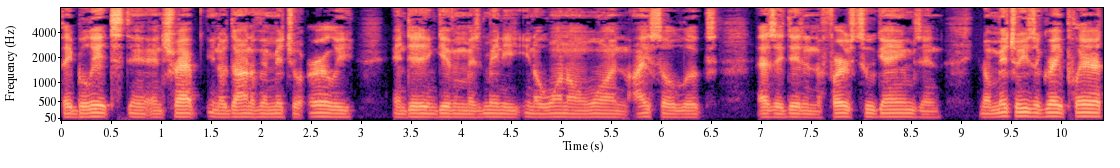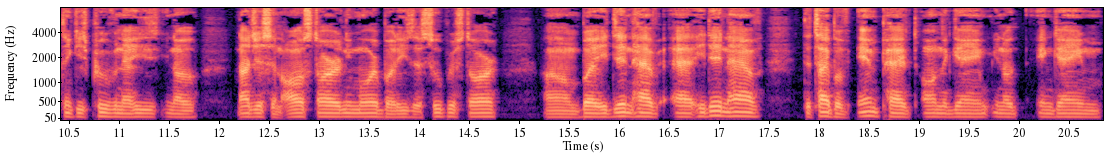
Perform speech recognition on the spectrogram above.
they blitzed and, and trapped you know Donovan Mitchell early and didn't give him as many you know one on one ISO looks as they did in the first two games. And you know Mitchell, he's a great player. I think he's proven that he's you know not just an all star anymore, but he's a superstar. Um, but he didn't have uh, he didn't have the type of impact on the game, you know, in game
